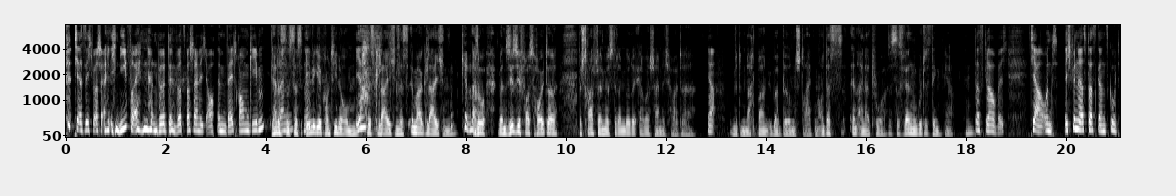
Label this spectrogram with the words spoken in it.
der sich wahrscheinlich nie verändern wird. Den wird es wahrscheinlich auch im Weltraum geben. Ja, das Dann, ist das ne? ewige Kontinuum Ja. des Gleichen, des immer Gleichen. Genau. Also, wenn Sisyphos heute bestraft werden müsste, dann würde er wahrscheinlich heute Ja. mit dem Nachbarn über Birnen streiten. Und das in einer Tour. Das, das wäre ein gutes Ding, ja. Das glaube ich. Tja, und ich finde, das passt ganz gut.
